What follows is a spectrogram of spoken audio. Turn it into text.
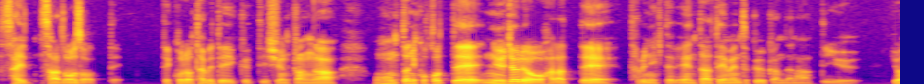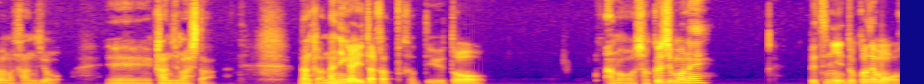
さあどうぞって。で、これを食べていくっていう瞬間が、もう本当にここって入場料を払って食べに来てるエンターテインメント空間だなっていうような感じを、えー、感じました。なんか何が言いたかったかっていうと、あの、食事もね、別にどこでも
